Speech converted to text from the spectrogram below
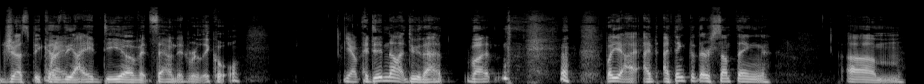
just because Right. the idea of it sounded really cool. Yep. I did not do that, but but yeah, I I think that there's something um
